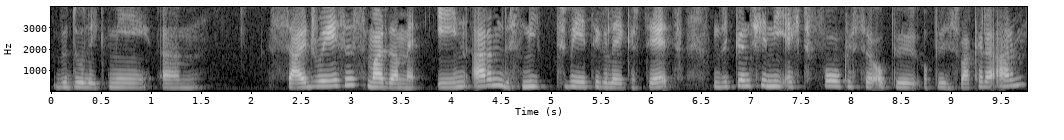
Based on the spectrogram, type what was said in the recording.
bedoel ik mee um, side raises, maar dan met één arm, dus niet twee tegelijkertijd. Want dan kun je niet echt focussen op je, op je zwakkere arm.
